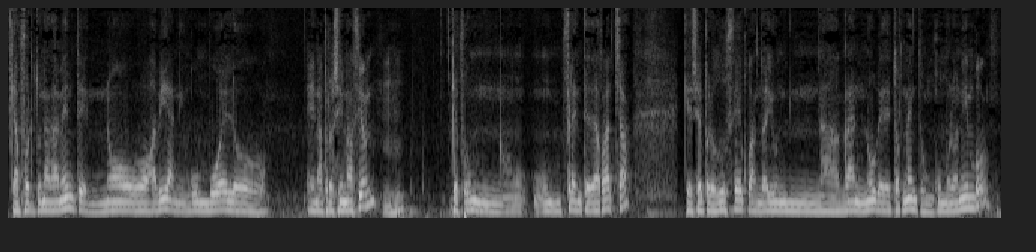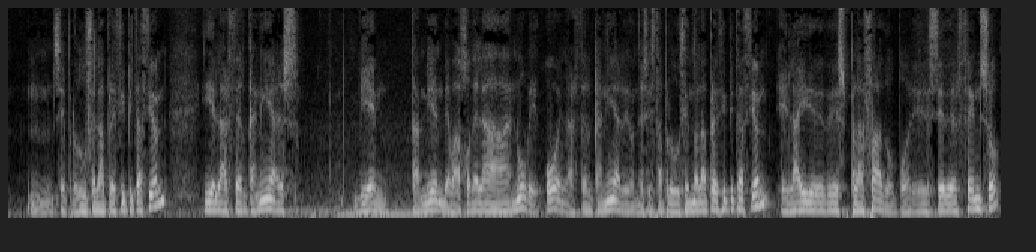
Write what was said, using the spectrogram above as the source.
que afortunadamente no había ningún vuelo en aproximación que fue un, frente de racha que se produce cuando hay una gran nube de tormenta, un cúmulo nimbo, mm, se produce la precipitación y en las cercanías, bien también debajo de la nube o en las cercanías de donde se está produciendo la precipitación, el aire desplazado por ese descenso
